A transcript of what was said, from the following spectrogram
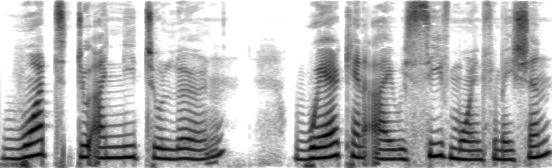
what do I need to learn? Where can I receive more information?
